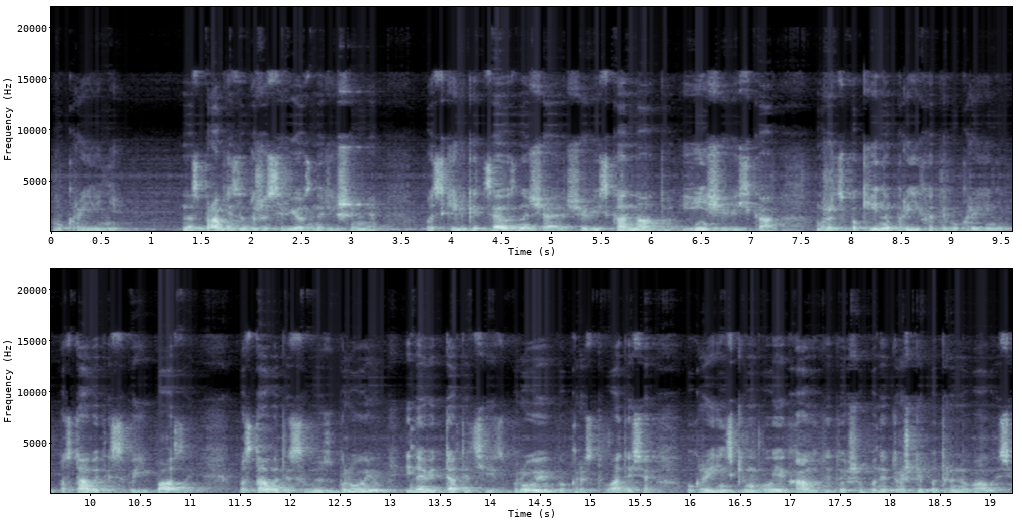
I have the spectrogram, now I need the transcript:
в Україні. Насправді це дуже серйозне рішення, оскільки це означає, що війська НАТО і інші війська можуть спокійно приїхати в Україну, поставити свої бази, поставити свою зброю і навіть дати цією зброєю покористуватися українським воякам для того, щоб вони трошки потренувалися.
